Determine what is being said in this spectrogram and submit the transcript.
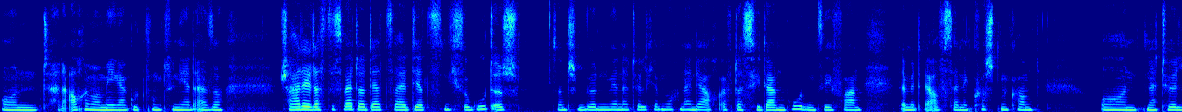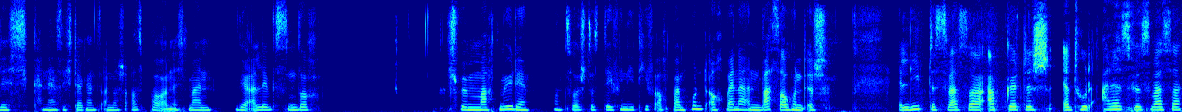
Und hat auch immer mega gut funktioniert. Also schade, dass das Wetter derzeit jetzt nicht so gut ist. Sonst würden wir natürlich am Wochenende auch öfters wieder an Bodensee fahren, damit er auf seine Kosten kommt. Und natürlich kann er sich da ganz anders ausbauen. Ich meine, wir alle wissen doch, Schwimmen macht müde. Und so ist das definitiv auch beim Hund, auch wenn er ein Wasserhund ist. Er liebt das Wasser abgöttisch. Er tut alles fürs Wasser.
